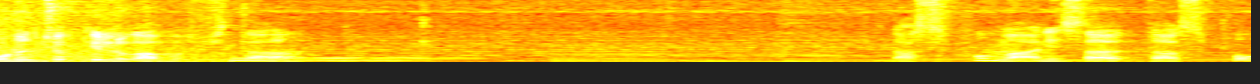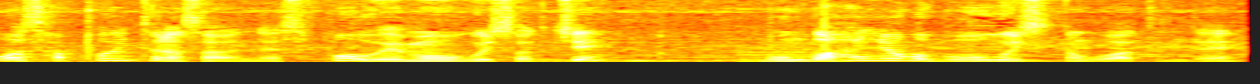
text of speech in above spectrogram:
오른쪽 길로 가봅시다 나 스포 많이 쌓였다. 스포가 4포인트나 쌓였네. 스포 왜 모으고 있었지? 뭔가 하려고 모으고 있었던 것 같은데.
